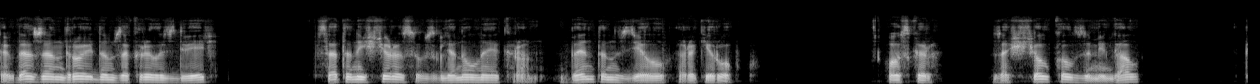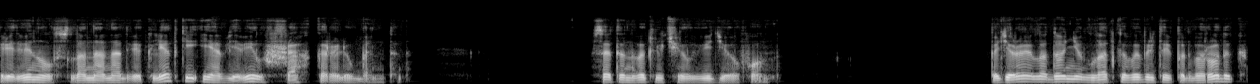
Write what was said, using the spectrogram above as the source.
Когда за андроидом закрылась дверь, Сатан еще раз взглянул на экран. Бентон сделал рокировку. Оскар защелкал, замигал, передвинул слона на две клетки и объявил шах королю Бентона. Сатан выключил видеофон. Потирая ладонью гладко выбритый подбородок,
